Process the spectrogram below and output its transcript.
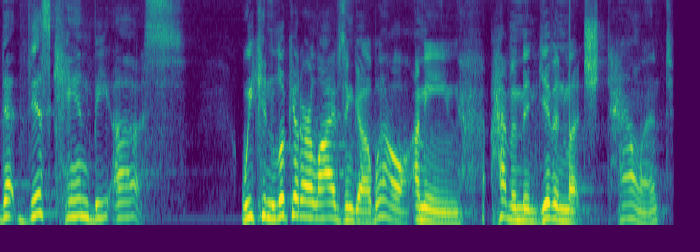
that this can be us. We can look at our lives and go, Well, I mean, I haven't been given much talent.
